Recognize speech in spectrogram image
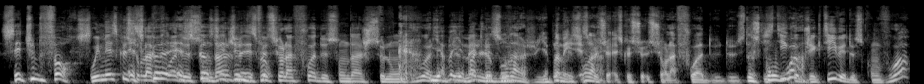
c'est une force. Oui, mais est-ce que sur la que- foi de sondage, c'est une est-ce que sur la foi de sondage, selon vous, Il y a pas- il y a Alain pas Duhamel, que le les sondages, il y a pas Non, que mais les est-ce que, sur- est-ce que sur, sur la foi de, de statistiques objectives et de ce qu'on voit,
